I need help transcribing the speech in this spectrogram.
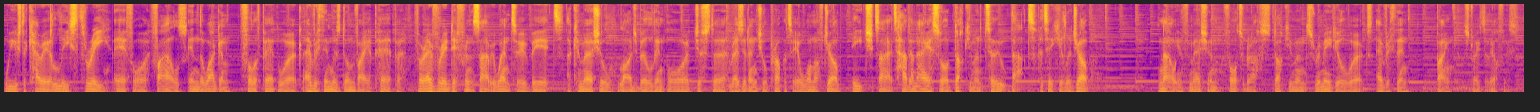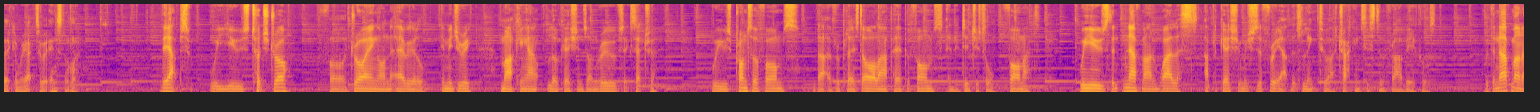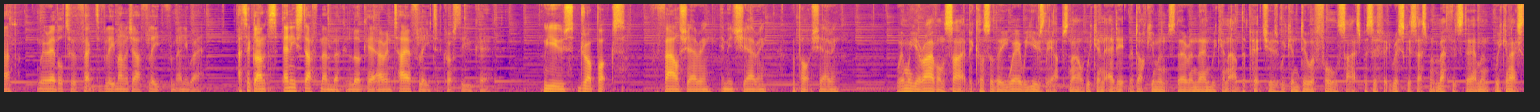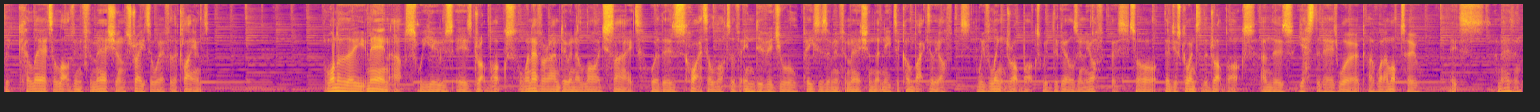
We used to carry at least three A4 files in the wagon full of paperwork. Everything was done via paper. For every different site we went to, be it a commercial large building or just a residential property, a one off job, each site had an ISO document to that particular job. Now, information, photographs, documents, remedial works, everything, bang, straight to the office. They can react to it instantly. The apps we use TouchDraw for drawing on aerial imagery, marking out locations on roofs, etc. We use Pronto forms that have replaced all our paper forms in a digital format. We use the Navman wireless application, which is a free app that's linked to our tracking system for our vehicles. With the Navman app, we're able to effectively manage our fleet from anywhere. At a glance, any staff member can locate our entire fleet across the UK. We use Dropbox for file sharing, image sharing, report sharing. When we arrive on site, because of the way we use the apps now, we can edit the documents there and then, we can add the pictures, we can do a full site specific risk assessment method statement, we can actually collate a lot of information straight away for the client. One of the main apps we use is Dropbox. Whenever I'm doing a large site where there's quite a lot of individual pieces of information that need to come back to the office, we've linked Dropbox with the girls in the office. So they just go into the Dropbox and there's yesterday's work of what I'm up to. It's amazing.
